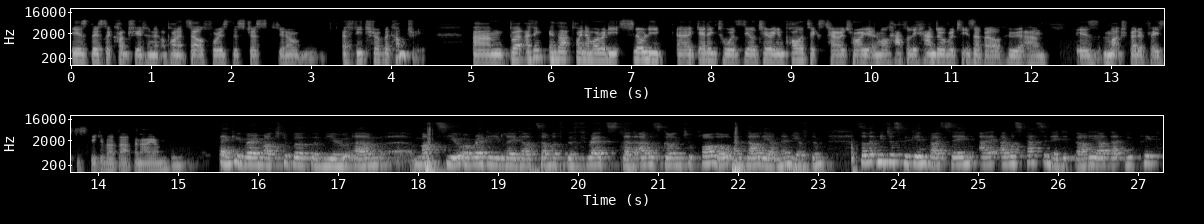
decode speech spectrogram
is this a country upon itself or is this just, you know, a feature of the country? Um, but I think in that point, I'm already slowly uh, getting towards the Algerian politics territory and will happily hand over to Isabelle, who um, is much better placed to speak about that than I am. Thank you very much to both of you. Um, Max, you already laid out some of the threads that I was going to follow, and Dalia, many of them. So let me just begin by saying I, I was fascinated, Dalia, that you picked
